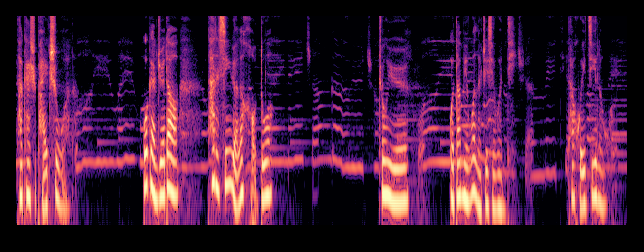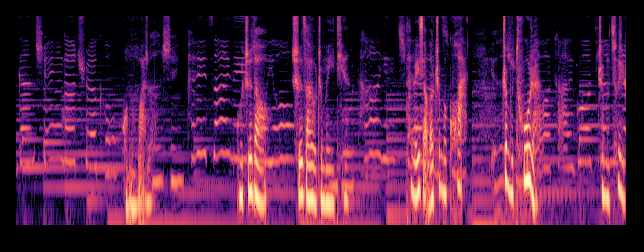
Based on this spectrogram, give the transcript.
他开始排斥我了。我感觉到他的心远了好多。终于，我当面问了这些问题，他回击了我。我们完了。我知道，迟早有这么一天，但没想到这么快。这么突然，这么脆弱。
